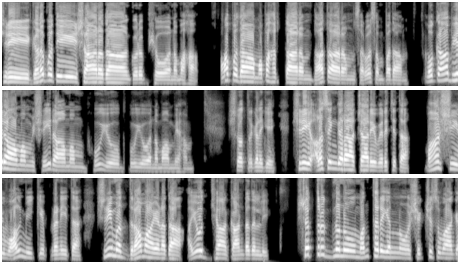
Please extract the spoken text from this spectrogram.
ಶ್ರೀ ಗಣಪತಿ ಶಾರದಾ ಗುರುಭ್ಯೋ ನಮಃ. ಆಪದಾಮಪಹರ್ತಾರಂ ದಾತಾರಂ ಸರ್ವಸಂಪದಾಂ. ಲೋಕಾಭಿರಾಮಂ ಶ್ರೀರಾಮಂ ಭೂಯೋ ಭೂಯೋ ನಮಾಮ್ಯಹಂ. ಶ್ರೋತೃಗಳಿಗೆ ಶ್ರೀ ಅಳಸಿಂಗರಾಚಾರ್ಯ ವಿರಚಿತ ಮಹರ್ಷಿ ವಾಲ್ಮೀಕಿ ಪ್ರಣೀತ ಶ್ರೀಮದ್ ರಾಮಾಯಣದ ಅಯೋಧ್ಯ ಕಾಂಡದಲ್ಲಿ ಶತ್ರುಘ್ನನು ಮಂಥರೆಯನ್ನು ಶಿಕ್ಷಿಸುವಾಗ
